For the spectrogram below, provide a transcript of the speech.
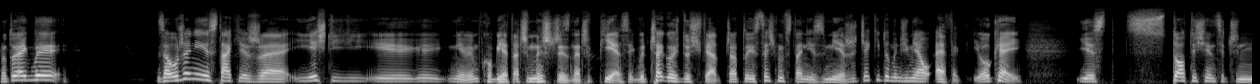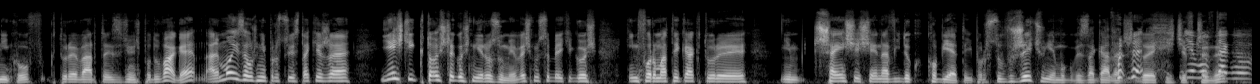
no to jakby założenie jest takie, że jeśli, yy, nie wiem, kobieta, czy mężczyzna, czy pies, jakby czegoś doświadcza, to jesteśmy w stanie zmierzyć, jaki to będzie miał efekt. I okej, okay, jest 100 tysięcy czynników, które warto jest wziąć pod uwagę, ale moje założenie po prostu jest takie, że jeśli ktoś czegoś nie rozumie, weźmy sobie jakiegoś informatyka, który nie wiem, trzęsie się na widok kobiety i po prostu w życiu nie mógłby zagadać Może do jakiejś dziewczyny. Nie tak, bo,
